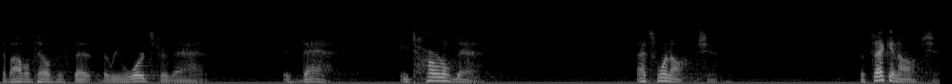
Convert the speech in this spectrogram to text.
The Bible tells us that the rewards for that is death, eternal death. That's one option. The second option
